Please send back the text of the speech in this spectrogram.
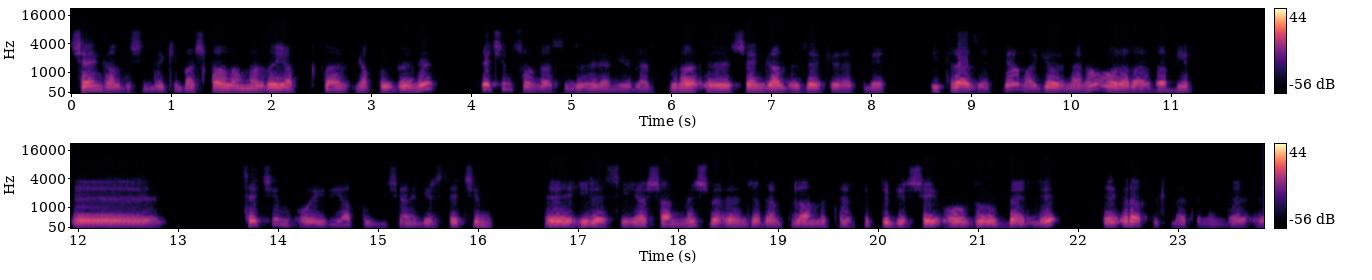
Şengal dışındaki başka alanlarda yaptıklar, yapıldığını seçim sonrasında öğreniyorlar. Buna e, Şengal özel yönetimi itiraz etti ama görünen o oralarda bir e, seçim oyunu yapılmış. Yani bir seçim e, hilesi yaşanmış ve önceden planlı tertipli bir şey olduğu belli. E, Irak hükümetinin de e,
